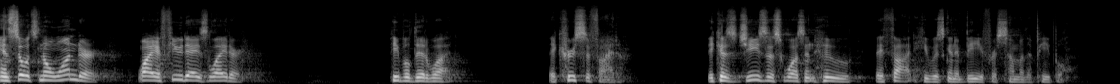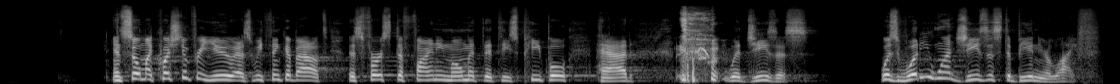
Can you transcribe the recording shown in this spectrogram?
And so it's no wonder why a few days later, people did what? They crucified him because Jesus wasn't who they thought he was going to be for some of the people. And so, my question for you as we think about this first defining moment that these people had with Jesus was what do you want Jesus to be in your life?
